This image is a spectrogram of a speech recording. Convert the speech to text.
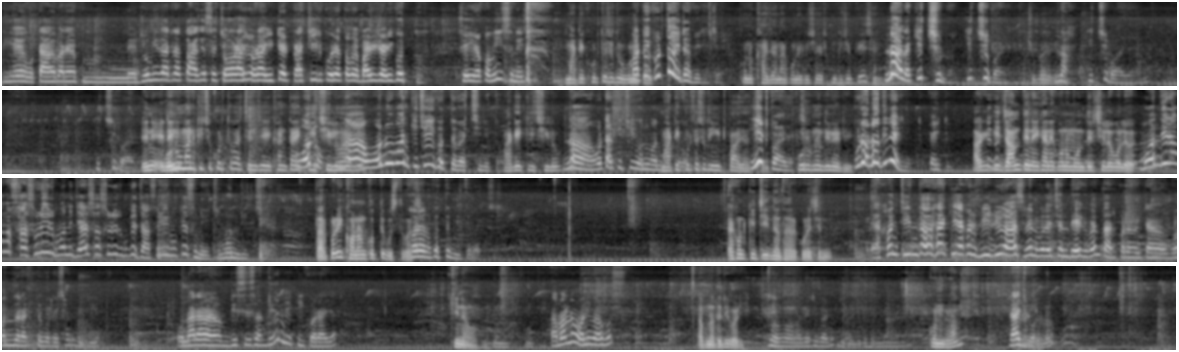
দিয়ে ওটা মানে জমিদাররা তো আগে সে চড়া চড়া ইটের প্রাচীর করে তবে বাড়ি টাড়ি করতো। সেই রকমই শুনেছি। মাটি খুঁড়তে শুধু মাটি খুঁড়তে এটা বেরিয়েছে। কোনো খাজানা কোনো কিছু এরকম কিছু পেয়েছেন? না না কিচ্ছু নয় কিচ্ছু পায় পাওয়া না কিচ্ছু পাওয়া যায় না কিচ্ছু পাওয়া যায় না। এনে যায়নি? এটা অনুমান কিছু করতে পারছেন যে এখানটায় কি ছিল না অনুমান কিছুই করতে পারছি না তো। আগে কি ছিল? না ওটা কিছুই অনুমান মাটি পারছি শুধু ইট পাওয়া যাচ্ছে। ইট পাওয়া যায় পুরনো দিনের ইট। পুরোনো দিনের ইট এইটি। আগে কি জানতেন এখানে কোনো মন্দির ছিল বলে? মন্দির আমার শাশুড়ির মানে যার শাশুড়ির মুখে শাশুড়ির মুখে শুনেছি মন্দির ছিল। তারপরেই খনন করতে বুঝতে পারছি। খনন করতে বুঝতে পারছি। এখন কি চিন্তাধারা করেছেন? এখন চিন্তাধারা কি এখন ভিডিও আসবেন বলেছেন দেখবেন তারপরে ওইটা বন্ধ রাখতে বলেছেন ভিডিও ওনারা ডিসিশন দিয়ে যে কী করা যায়। কি নাম আমার নাম অনিমা ঘোষ। আপনাদেরই বাড়ি? হ্যাঁ, আমাদেরই বাড়ি। কোন গ্রাম? রাজবল্লভ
